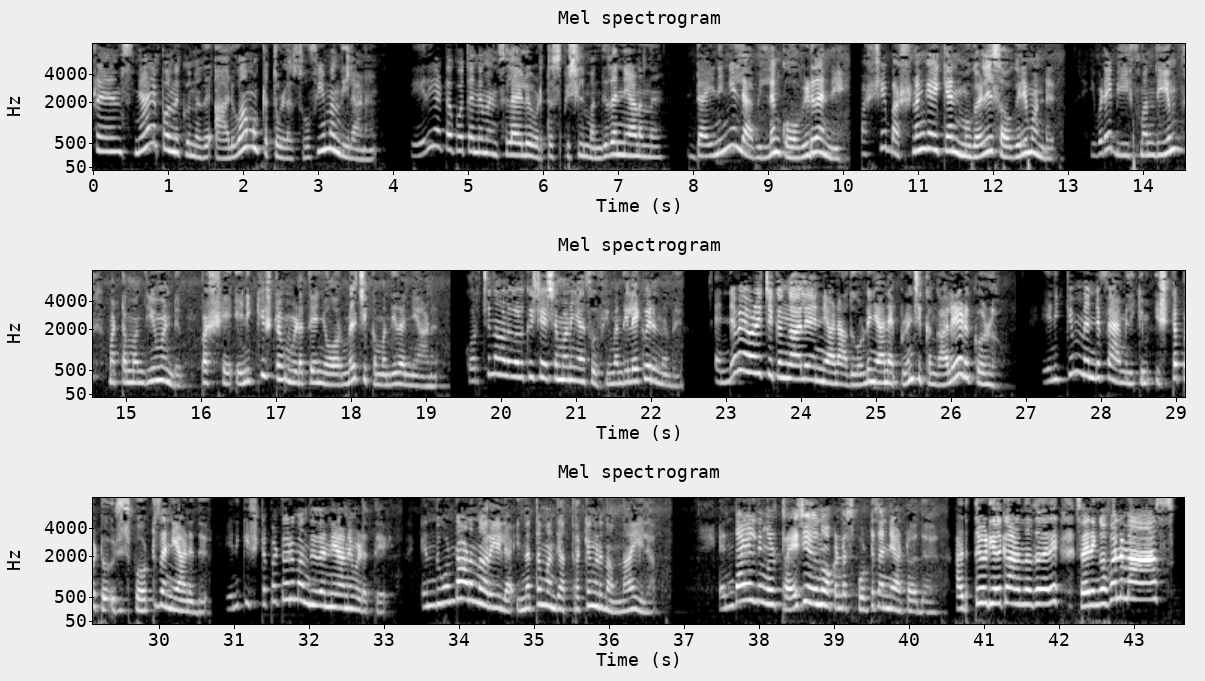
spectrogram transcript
Friends ഞാനിപ്പോൾ നിൽക്കുന്നത് ആലുവ മുട്ടത്തുള്ള സൂഫി മന്തിയിലാണ് പേര് കേട്ടപ്പോൾ തന്നെ മനസ്സിലായല്ലോ ഇവിടുത്തെ സ്പെഷ്യൽ മന്തി തന്നെയാണെന്ന്. ഡൈനിങ് ഇല്ല വില്ലൻ കോവിഡ് തന്നെ. പക്ഷേ ഭക്ഷണം കഴിക്കാൻ മുകളിൽ സൗകര്യമുണ്ട്. ഇവിടെ ബീഫ് മന്തിയും മട്ടൻ മന്തിയും ഉണ്ട്. പക്ഷേ എനിക്കിഷ്ടം ഇവിടത്തെ നോർമൽ ചിക്കൻ മന്തി തന്നെയാണ്. കുറച്ചു നാളുകൾക്ക് ശേഷമാണ് ഞാൻ സൂഫി മന്തിയിലേക്ക് വരുന്നത്. എന്റെ ഫേവറേറ്റ് ചിക്കൻ കാല തന്നെയാണ്. അതുകൊണ്ട് ഞാൻ എപ്പോഴും ചിക്കൻ കാലേ എടുക്കുള്ളൂ. എനിക്കും എന്റെ ഫാമിലിക്കും ഇഷ്ടപ്പെട്ട ഒരു സ്പോട്ട് തന്നെയാണിത്. എനിക്ക് ഇഷ്ടപ്പെട്ട ഒരു മന്തി തന്നെയാണ് ഇവിടത്തെ. എന്തുകൊണ്ടാണെന്ന് അറിയില്ല. ഇന്നത്തെ മന്തി അത്രയ്ക്ക് അങ്ങോട്ട് നന്നായില്ല. എന്തായാലും നിങ്ങൾ ട്രൈ ചെയ്ത് നോക്കേണ്ട സ്പോട്ട് തന്നെയാട്ടോ അത്. അടുത്ത വീഡിയോയിൽ കാണുന്നത് വരെ സൈനിങ് ഓഫ് മാസ്!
